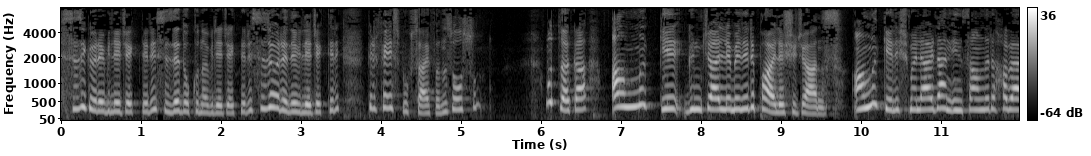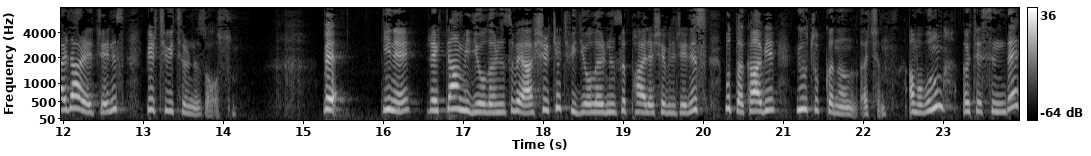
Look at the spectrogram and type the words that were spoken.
sizi görebilecekleri, size dokunabilecekleri, sizi öğrenebilecekleri bir Facebook sayfanız olsun. Mutlaka anlık güncellemeleri paylaşacağınız, anlık gelişmelerden insanları haberdar edeceğiniz bir Twitter'ınız olsun. Ve yine reklam videolarınızı veya şirket videolarınızı paylaşabileceğiniz mutlaka bir YouTube kanalı açın. Ama bunun ötesinde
